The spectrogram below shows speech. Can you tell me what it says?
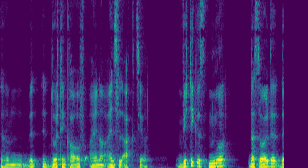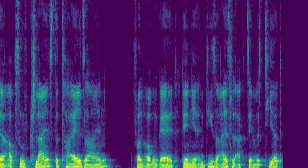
ähm, mit, durch den Kauf einer Einzelaktie. Wichtig ist nur, das sollte der absolut kleinste Teil sein von eurem Geld, den ihr in diese Einzelaktie investiert.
